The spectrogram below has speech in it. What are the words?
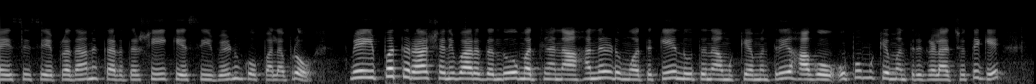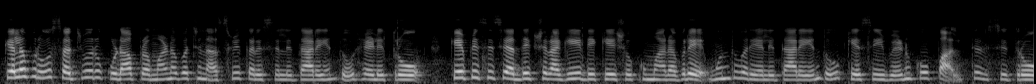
ಎಐಸಿಸಿ ಪ್ರಧಾನ ಕಾರ್ಯದರ್ಶಿ ಕೆಸಿ ವೇಣುಗೋಪಾಲ್ ಅವರು ಮೇ ಇಪ್ಪತ್ತರ ಶನಿವಾರದಂದು ಮಧ್ಯಾಹ್ನ ಹನ್ನೆರಡು ಮೂವತ್ತಕ್ಕೆ ನೂತನ ಮುಖ್ಯಮಂತ್ರಿ ಹಾಗೂ ಉಪಮುಖ್ಯಮಂತ್ರಿಗಳ ಜೊತೆಗೆ ಕೆಲವರು ಸಚಿವರು ಕೂಡ ಪ್ರಮಾಣ ವಚನ ಸ್ವೀಕರಿಸಲಿದ್ದಾರೆ ಎಂದು ಹೇಳಿದರು. ಕೆಪಿಸಿಸಿ ಅಧ್ಯಕ್ಷರಾಗಿ ಡಿಕೆ ಶಿವಕುಮಾರ್ ಅವರೇ ಮುಂದುವರಿಯಲಿದ್ದಾರೆ ಎಂದು ಕೆಸಿ ವೇಣುಗೋಪಾಲ್ ತಿಳಿಸಿದರು.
